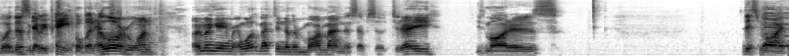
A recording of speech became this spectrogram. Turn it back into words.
boy, this is gonna be painful, but hello everyone. I'm a gamer and welcome back to another Mod Madness episode. Today, his mod is this mod.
